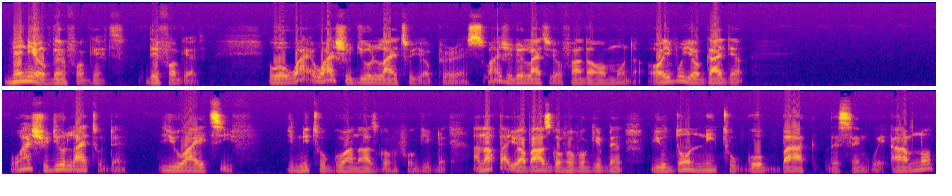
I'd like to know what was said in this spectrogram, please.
Many of them forget. They forget. Well why why should you lie to your parents? Why should you lie to your father or mother or even your guardian why should you lie to them? You are a thief. You need to go and ask God for forgiveness. And after you have asked God for forgiveness, you don't need to go back the same way. I'm not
